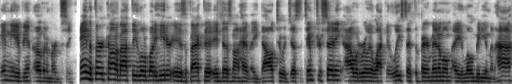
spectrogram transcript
in the event of an emergency. And the third con about the little buddy heater is the fact fact that it does not have a dial to adjust the temperature setting, I would really like at least at the bare minimum a low, medium, and high.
